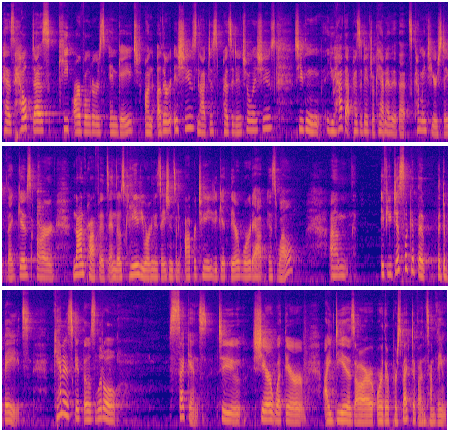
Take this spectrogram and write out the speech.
has helped us keep our voters engaged on other issues, not just presidential issues. So you can you have that presidential candidate that's coming to your state, but that gives our nonprofits and those community organizations an opportunity to get their word out as well. Um, if you just look at the, the debates, candidates get those little seconds to share what their ideas are or their perspective on something.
